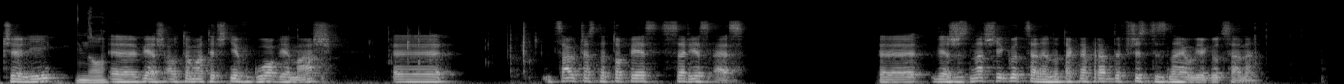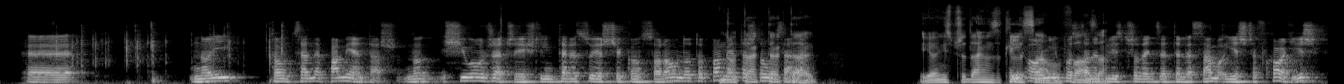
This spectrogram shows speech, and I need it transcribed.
Czyli No, e, wiesz, automatycznie w głowie masz e, cały czas na topie jest Series S. Wiesz, znasz jego cenę, no tak naprawdę wszyscy znają jego cenę. No i tą cenę pamiętasz. No siłą rzeczy, jeśli interesujesz się konsolą, no to no pamiętasz tak, tą tak, cenę. tak. I oni sprzedają za tyle I samo, oni faza. postanowili sprzedać za tyle samo i jeszcze wchodzisz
